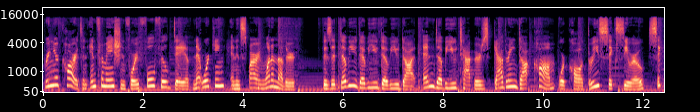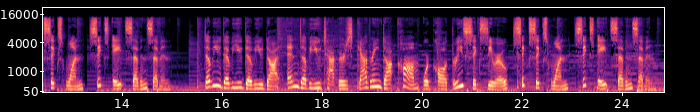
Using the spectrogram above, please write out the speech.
Bring your cards and information for a fulfilled day of networking and inspiring one another. Visit www.nwtappersgathering.com or call 360 661 6877 www.nwtappersgathering.com or call 360 661 6877.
